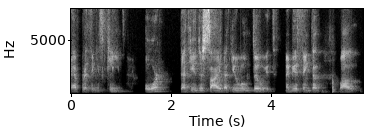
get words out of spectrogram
everything is clean, or that you decide that you won't do it. Maybe you think that, well,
